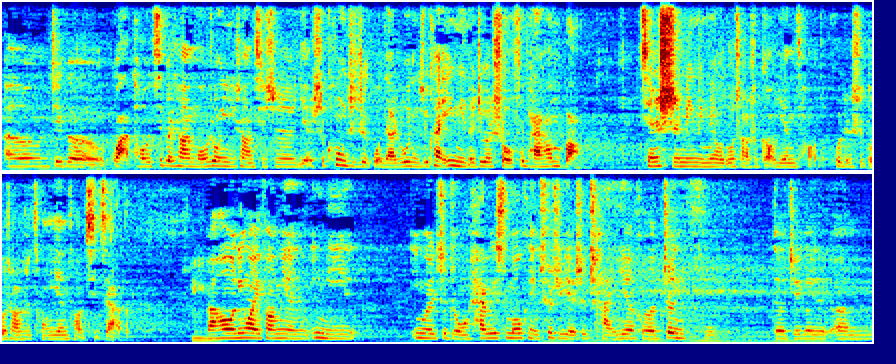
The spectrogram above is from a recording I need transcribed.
嗯，这个寡头基本上某种意义上其实也是控制这个国家。如果你去看印尼的这个首富排行榜，前十名里面有多少是搞烟草的，或者是多少是从烟草起家的。然后另外一方面，印尼。因为这种 heavy smoking 确实也是产业和政府的这个嗯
